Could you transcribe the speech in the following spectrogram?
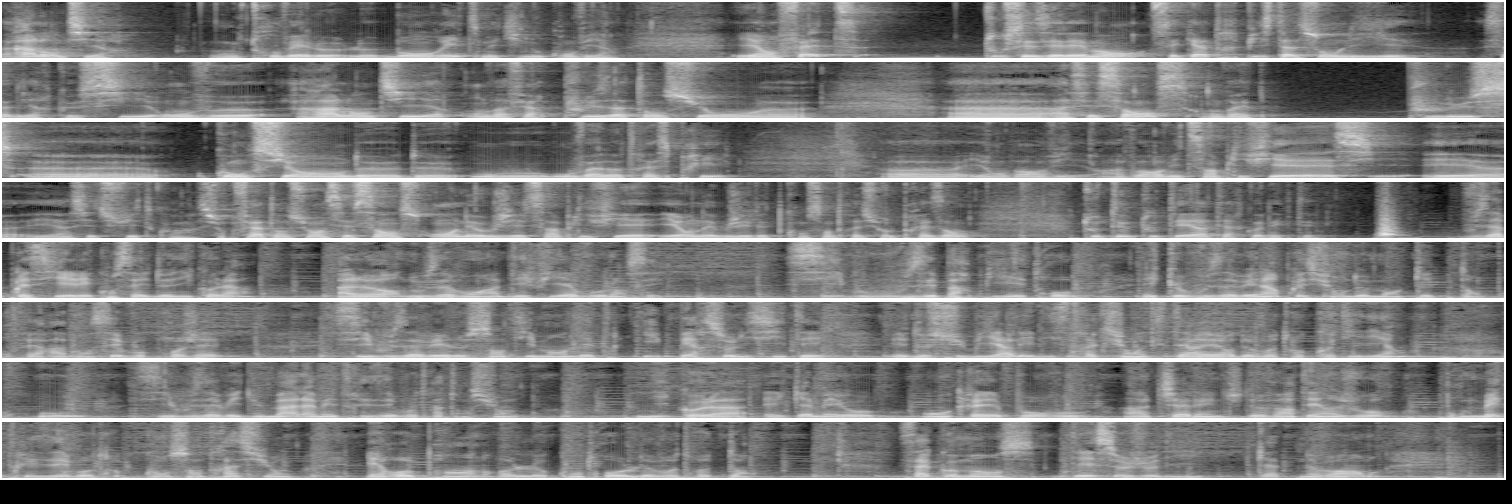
ralentir, donc trouver le, bon rythme qui nous convient. Et en fait, tous ces éléments, ces quatre pistes, elles sont liées. C'est-à-dire que si on veut ralentir, on va faire plus attention euh, à ses sens, on va être plus euh, conscient de, où, va notre esprit. Euh, et on va avoir envie de simplifier euh, et, ainsi de suite. Quoi. Si on fait attention à ces sens, on est obligé de simplifier et on est obligé d'être concentré sur le présent. Tout est interconnecté. Vous appréciez les conseils de Nicolas? Alors nous avons un défi à vous lancer. Si vous vous éparpillez trop et que vous avez l'impression de manquer de temps pour faire avancer vos projets, si vous avez le sentiment d'être hyper sollicité et de subir les distractions extérieures de votre quotidien, ou si vous avez du mal à maîtriser votre attention, Nicolas et Cameo ont créé pour vous un challenge de 21 jours pour maîtriser votre concentration et reprendre le contrôle de votre temps. Ça commence dès ce jeudi 4 novembre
